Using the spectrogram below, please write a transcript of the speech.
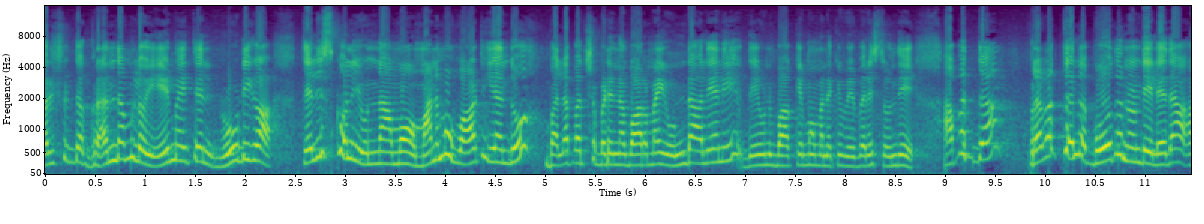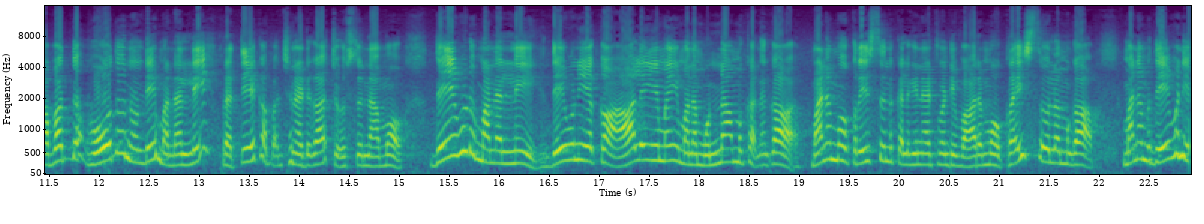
పరిశుద్ధ గ్రంథంలో ఏమైతే రూఢిగా తెలుసుకొని ఉన్నామో మనము వాటి యందు బలపరచబడిన వారమై ఉండాలి అని దేవుని వాక్యము మనకి వివరిస్తుంది. అబద్ధ ప్రవక్తల బోధ నుండి లేదా అబద్ధ బోధ నుండి మనల్ని ప్రత్యేకపరిచినట్టుగా చూస్తున్నాము. దేవుడు మనల్ని దేవుని యొక్క ఆలయమై మనం ఉన్నాము కనుక మనము క్రీస్తుని కలిగినటువంటి వారము క్రైస్తవులముగా మనము దేవుని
